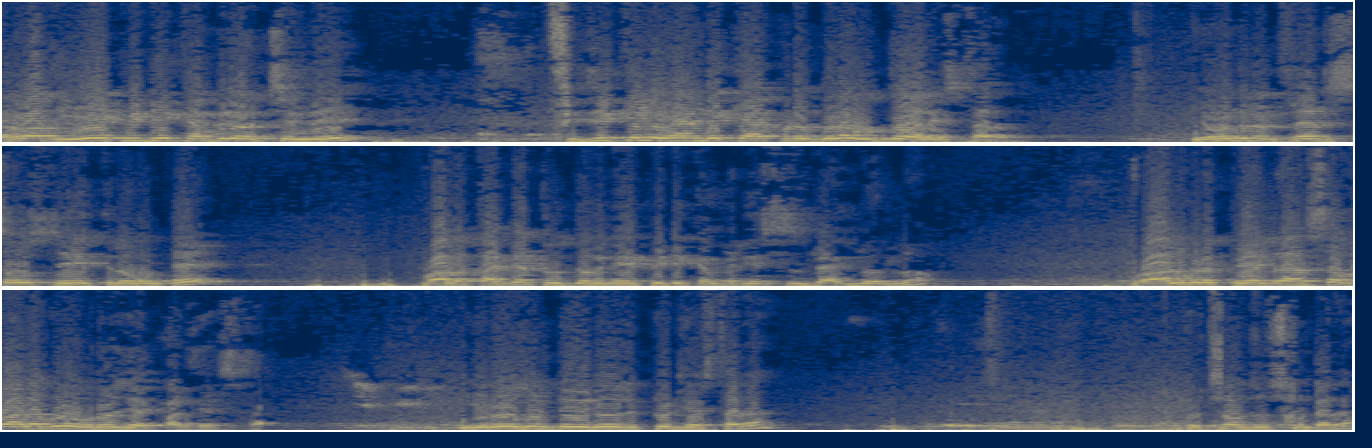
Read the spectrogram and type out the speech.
తర్వాత ఏపీడీ కంపెనీ వచ్చింది. ఫిజికల్ హ్యాండిక్యాప్డ్ కూడా ఉద్యోగాలు ఇస్తారు. ఎవరు ఫ్రెండ్స్ స్నేహితులు ఉంటే వాళ్ళ తగ్గట్టు ఉద్యోగం ఏపీటీ కంపెనీ ఇస్తుంది బెంగళూరులో. వాళ్ళు కూడా పేరు రాస్తా వాళ్ళకు కూడా ఒక రోజు ఏర్పాటు చేస్తారు ఈ రోజు ఉంటే ఈ రోజు రిక్రూట్ చేస్తారా? వచ్చిన చూసుకుంటారా?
